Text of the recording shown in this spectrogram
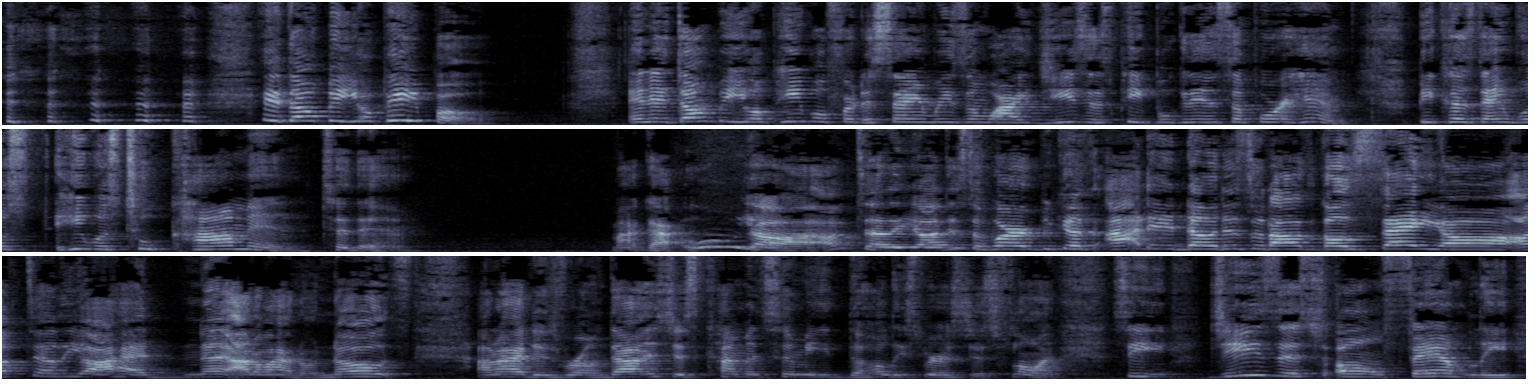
It don't be your people. And it don't be your people for the same reason why jesus people didn't support him because they was he was too common to them my God. Ooh, y'all. I'm telling y'all this is a word because I didn't know this what I was gonna say, y'all. I'm telling y'all I had no, I don't have no notes. I don't have this written down. It's just coming to me. The Holy Spirit's just flowing. See, Jesus' own family,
